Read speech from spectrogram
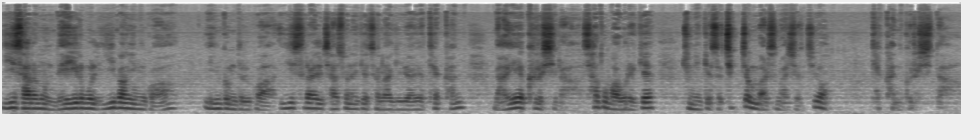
이 사람은 내 이름을 이방인과 임금들과 이스라엘 자손에게 전하기 위하여 택한 나의 그릇이라. 사도 바울에게 주님께서 직접 말씀하셨죠. 택한 그릇이다.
